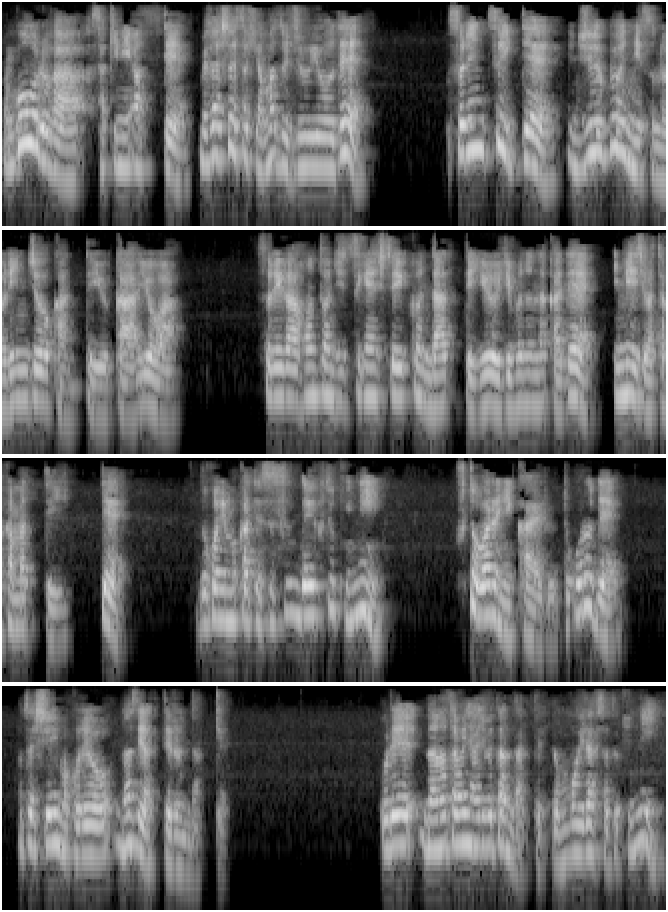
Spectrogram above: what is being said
ゴールが先にあって、目指したい先がまず重要で、それについて十分にその臨場感っていうか、要は、それが本当に実現していくんだっていう自分の中でイメージが高まっていって、そこに向かって進んでいくときに、ふと我に返るところで、私は今これをなぜやってるんだっけ？俺何のために始めたんだっけ？って思い出したときに、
